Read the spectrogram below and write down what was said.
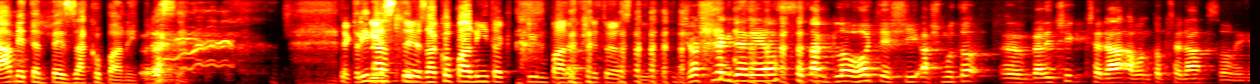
Tam je ten pes zakopaný, presne. Tak 13. jestli je zakopaný, tak tím pádem je to jasný. Josh McDaniel se tak dlouho těší, až mu to Beličík předá a on to předá psovi.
